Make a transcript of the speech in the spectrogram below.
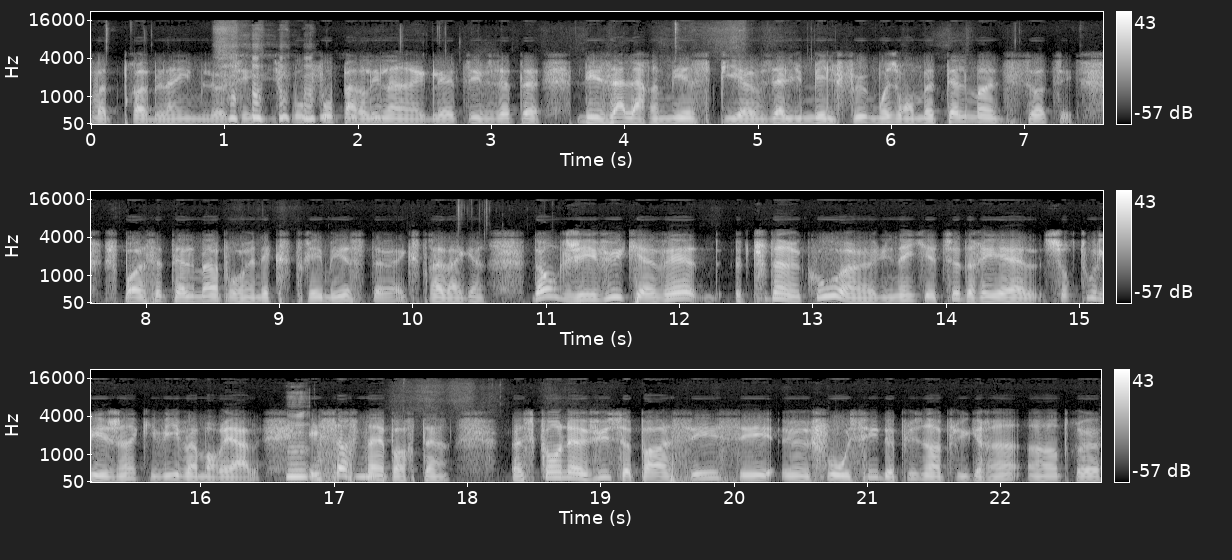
votre problème? Là? Il faut, faut parler l'anglais. Vous êtes euh, des alarmistes, puis euh, vous allumez le feu. Moi, on m'a tellement dit ça. Je passais tellement pour un extrémiste extravagant. Donc, j'ai vu qu'il y avait tout d'un coup euh, une inquiétude réelle, surtout les gens qui vivent à Montréal. Mm. Et ça, c'est important. Euh, ce qu'on a vu se passer, c'est un fossé de plus en plus grand entre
